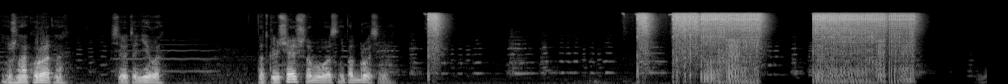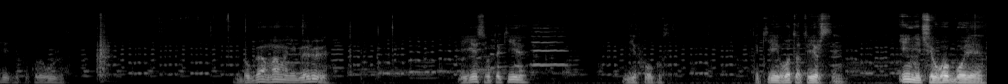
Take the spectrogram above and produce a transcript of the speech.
Нужно аккуратно все это дело подключать, чтобы вас не подбросило. Видите, какой ужас. Дуга, мама, не горюй. И есть вот такие, где фокус, такие вот отверстия. И ничего более.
